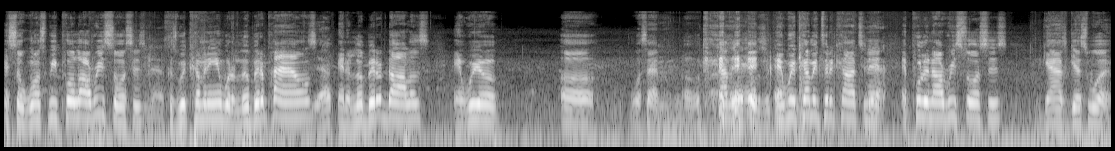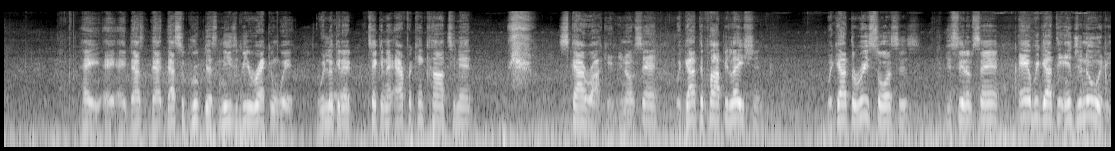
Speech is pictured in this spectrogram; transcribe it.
And so once we pull our resources, Yes. because we're coming in with a little bit of pounds Yep. and a little bit of dollars, and we're uh what's happening? Oh, okay. Coming and we're coming to the continent Yeah. and pulling our resources. Guys, guess what? Hey, hey, hey, that's that that's a group that needs to be reckoned with. We're looking at taking the African continent skyrocket. You know what I'm saying? We got the population, we got the resources. You see what I'm saying? And we got the ingenuity.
